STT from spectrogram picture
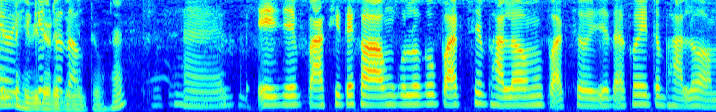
কিন্তু হেভি ধরেছে কিন্তু হ্যাঁ? হ্যাঁ এই যে পাখিতে খাওয়া আমগুলোকেও পারছে ভালো আমও পারছে। ওই যে দেখো এটা ভালো আম।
